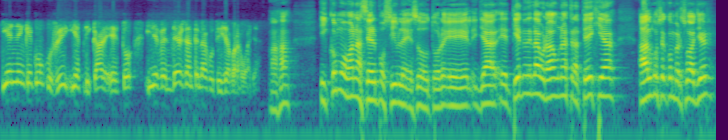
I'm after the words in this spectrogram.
tienen que concurrir y explicar esto y defenderse ante la justicia paraguaya. Ajá. ¿Y cómo van a hacer posible eso, doctor? Eh, ¿Ya eh, tienen elaborada una estrategia? ¿Algo se conversó ayer?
